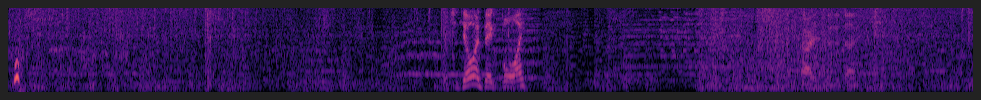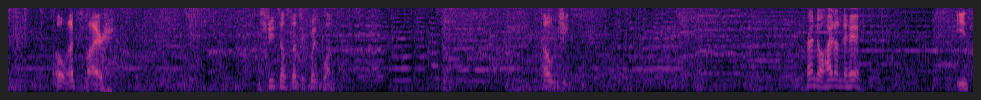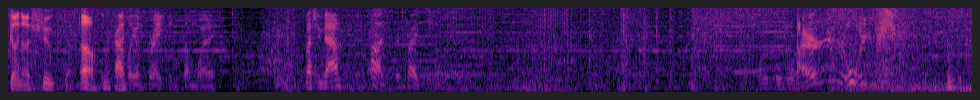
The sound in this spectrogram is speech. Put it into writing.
What you doing, big boy? Sorry, he's gonna die. Oh, that's fire. He shoots off such a quick one. Oh, jeez. Crendor, hide under here. He's gonna shoot. Oh, It okay. probably will break in some way. Smashing down. Oh, it breaks.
